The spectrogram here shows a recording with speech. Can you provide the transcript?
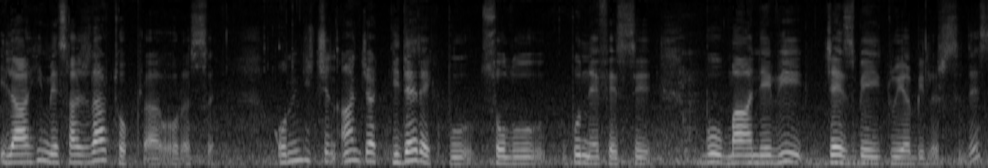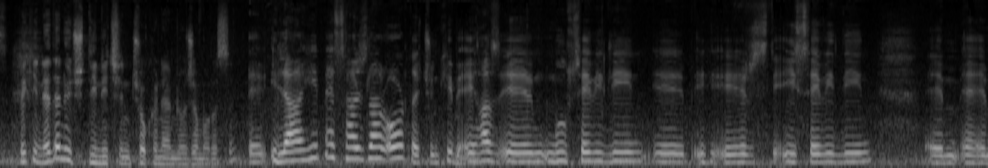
ilahi mesajlar toprağı orası. Onun için ancak giderek bu soluğu, bu nefesi, bu manevi cezbeyi duyabilirsiniz. Peki neden üç din için çok önemli hocam orası? E, ilahi mesajlar orada çünkü e, Haz- e, Museviliğin, e, Hristi- İseviliğin e, e,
